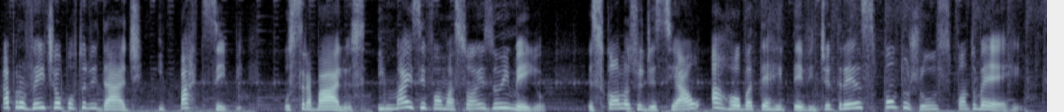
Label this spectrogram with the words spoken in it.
aproveite a oportunidade e participe. Os trabalhos e mais informações no e-mail escolajudicial.trt23.jus.br.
